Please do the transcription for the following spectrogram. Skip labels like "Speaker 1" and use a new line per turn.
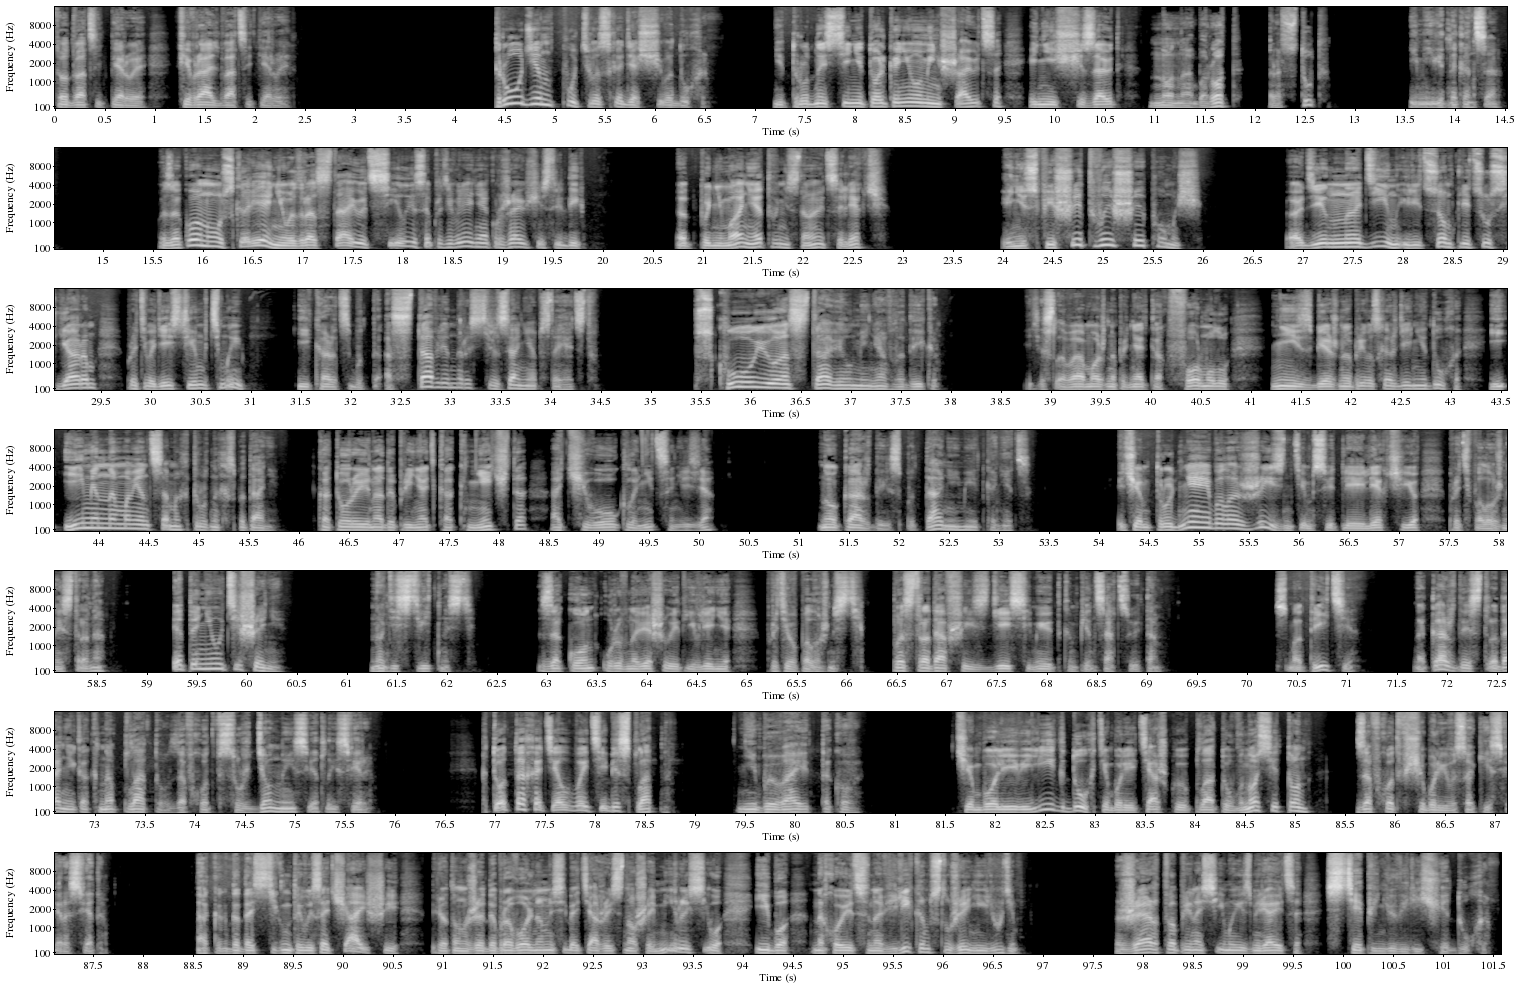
121 февраль 21 Труден путь восходящего духа, и трудности не только не уменьшаются и не исчезают, но наоборот растут, им не видно конца. По закону ускорения возрастают силы и сопротивления окружающей среды. От понимания этого не становится легче. И не спешит высшая помощь. Один на один и лицом к лицу с ярым противодействием тьмы, и кажется, будто оставлен на растерзание обстоятельств. «Вскую оставил меня, владыка». Эти слова можно принять как формулу неизбежного превосхождения духа, и именно в момент самых трудных испытаний, которые надо принять как нечто, от чего уклониться нельзя. Но каждое испытание имеет конец. И чем труднее была жизнь, тем светлее и легче ее противоположная сторона. Это не утешение, но действительность. Закон уравновешивает явление противоположности. Пострадавшие здесь имеют компенсацию там. Смотрите на каждое страдание как на плату за вход в сужденные светлые сферы. Кто-то хотел войти бесплатно. Не бывает такого. Чем более велик дух, тем более тяжкую плату вносит он за вход в еще более высокие сферы света. А когда достигнуты высочайшие, берет он уже добровольно на себя тяжесть ноши мира сего, ибо находится на великом служении людям. Жертва, приносимая, измеряется степенью величия духа.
